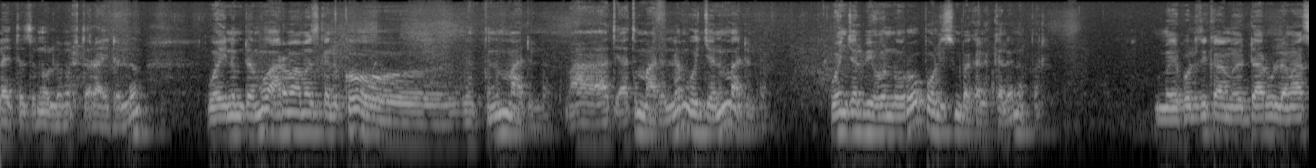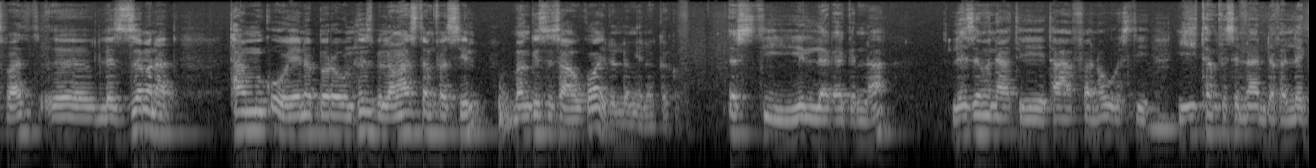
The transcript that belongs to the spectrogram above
ላይ ተጽዕኖ ለመፍጠር አይደለም። ወይንም ደግሞ አርማ መስቀል እኮ እንትንም አይደለም፣ ኃጢአትም አይደለም፣ ወንጀልም አይደለም። ወንጀል ቢሆን ኖሮ ፖሊስን በከለከለ ነበር። የፖለቲካ ምህዳሩን ለማስፋት ለዘመናት ታምቆ የነበረውን ሕዝብ ለማስተንፈስ ሲል መንግስት ሳውቆ አይደለም የለቀቀው። እስቲ ይለቀቅና ለዘመናት የታፈነው እስቲ ይተንፍስና እንደፈለገ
